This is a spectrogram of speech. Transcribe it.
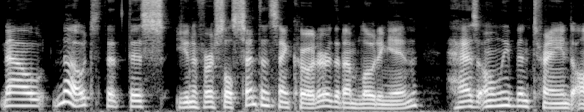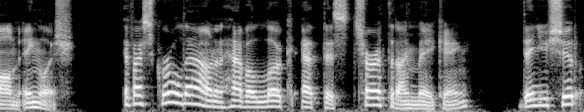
Now, note that this universal sentence encoder that I'm loading in has only been trained on English. If I scroll down and have a look at this chart that I'm making, then you should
